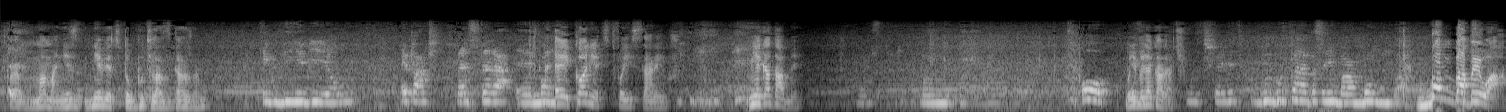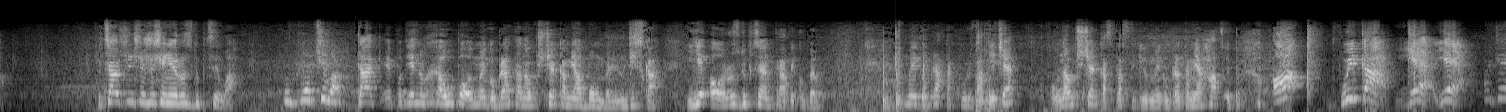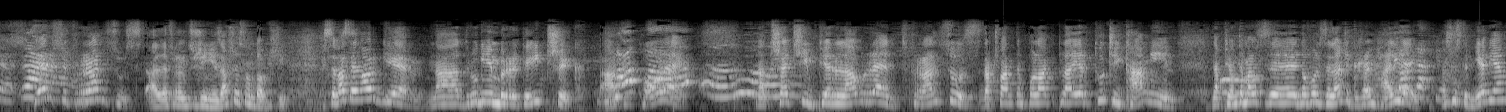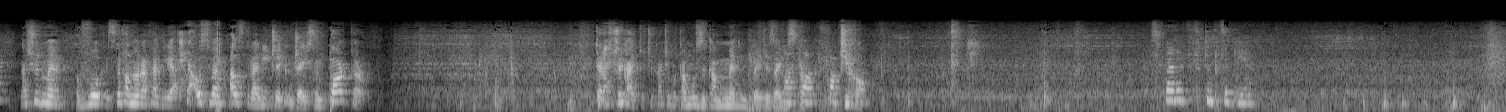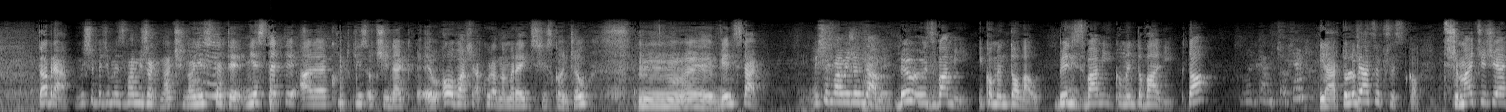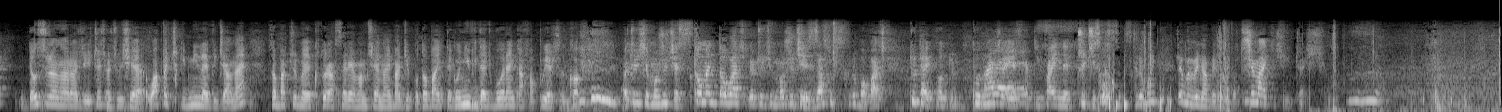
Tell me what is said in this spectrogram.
Twoja mama nie, nie wie co to butla z gazem. Jakby nie biją. Ej, patrz. Stara y, bomba. Ej, koniec twojej starej już. Nie gadamy. O! bo nie będę gadać. Powiedzieć? Główka na basenie była bomba. Bomba była! I całe szczęście, że się nie rozdupcyła. Popłaciła. Tak, e, pod jedną chałupą od mojego brata nauczycielka miała bombę, ludziska. Je, o, rozdupcyłem prawie kubeł. Mojego brata, kurwa, wiecie? Nauczycielka z plastyki u mojego brata miała hac... O! Dwójka! Yeah, yeah! Pierwszy Francuz, ale Francuzi nie zawsze są dobrzy. Sebastian Orgier, na drugim Brytyjczyk, Artur Kolek, Na trzecim Pierre Laurent, Francuz. Na czwartym Polak player Tucci, Kamil. Na piątym Aus- e, Nowozelandczyk Graham Halliday. Na szóstym nie wiem. Na siódmym Włoch Stefano Rafaglia. I na ósmym Australijczyk Jason Porter. Teraz czekajcie, czekajcie, bo ta muzyka menu będzie zajebista. Fuck, fuck, fuck. Cicho. Sparę w tubce piję. Dobra, my się będziemy z wami żegnać. No niestety, niestety, ale krótki jest odcinek. O właśnie, akurat nam raid się skończył. Mm, e, więc tak, my się z wami żegnamy. Był z wami i komentował. Byli z wami i komentowali. Kto? I Artur Lubiacy wszystko. Trzymajcie się, do usłyszenia na razie i cześć. Oczywiście łapeczki mile widziane. Zobaczymy, która seria wam się najbardziej podoba i tego nie widać, bo ręka fapuje tylko. Oczywiście możecie skomentować i oczywiście możecie zasubskrybować. Tutaj pod, poniżej jest taki fajny przycisk subskrybuj, żeby być na bieżąco. Trzymajcie się i cześć.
